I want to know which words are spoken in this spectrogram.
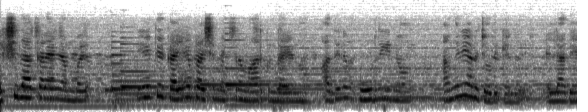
രക്ഷിതാക്കളെ നമ്മൾ നിനക്ക് കഴിഞ്ഞ പ്രാവശ്യം എത്ര മാർക്ക് ഉണ്ടായിരുന്നു അതിനും ചോദിക്കേണ്ടത് അല്ലാതെ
